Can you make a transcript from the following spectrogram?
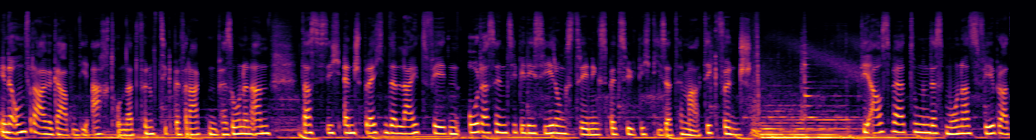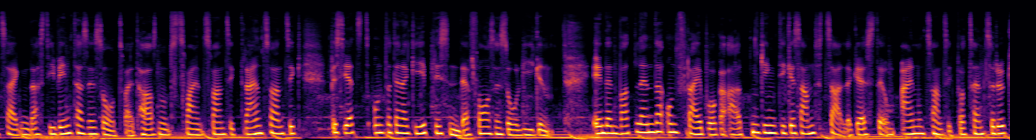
In der Umfrage gaben die 850 befragten Personen an, dass sie sich entsprechende Leitfäden oder Sensibilisierungstrainings bezüglich dieser Thematik wünschen. Die Auswertungen des Monats Februar zeigen, dass die Wintersaison 2022-23 bis jetzt unter den Ergebnissen der Vorsaison liegen. In den Wattländer und Freiburger Alpen ging die Gesamtzahl der Gäste um 21 Prozent zurück,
